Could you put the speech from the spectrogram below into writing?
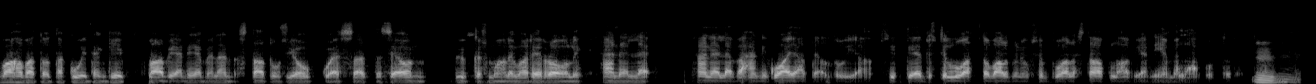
vahva tota kuitenkin Flavia Niemelän statusjoukkueessa, että se on ykkösmaalivahdin rooli hänelle, hänelle vähän niin kuin ajateltu ja sitten tietysti luotto valmennuksen puolesta Flavia Niemelään, mutta tota, Mm. Mm.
